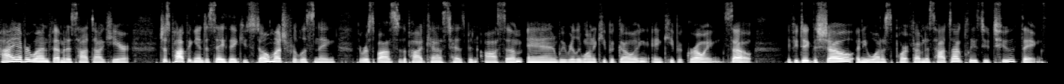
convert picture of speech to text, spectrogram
Hi, everyone. Feminist Hot Dog here. Just popping in to say thank you so much for listening. The response to the podcast has been awesome, and we really want to keep it going and keep it growing. So, if you dig the show and you want to support Feminist Hot Dog, please do two things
